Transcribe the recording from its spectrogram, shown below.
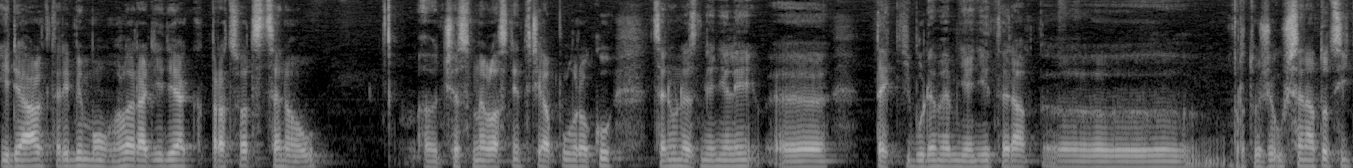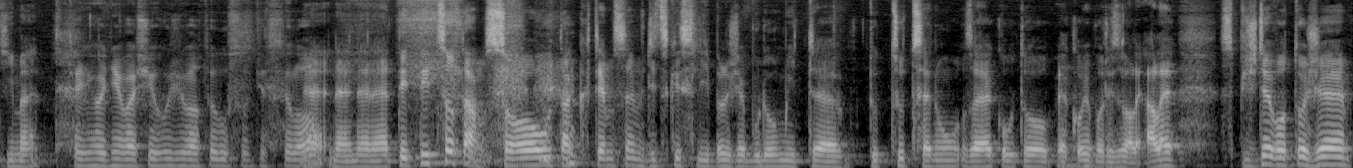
ideál, který by mohl radit, jak pracovat s cenou. Eh, že jsme vlastně tři a půl roku cenu nezměnili, eh, teď ji budeme měnit, teda, protože už se na to cítíme. Teď hodně vašich uživatelů se zděsilo? Ne, ne, ne, ne. Ty, ty, co tam jsou, tak těm jsem vždycky slíbil, že budou mít tu, tu cenu, za jakou to jako by pořizovali. Ale spíš jde o to, že Eh,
